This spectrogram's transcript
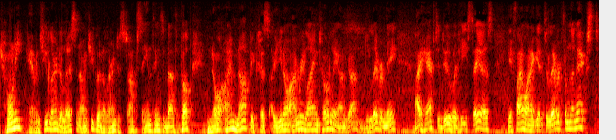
Tony, haven't you learned a lesson? Aren't you going to learn to stop saying things about the Pope? No, I'm not, because, uh, you know, I'm relying totally on God to deliver me. I have to do what he says if I want to get delivered from the next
